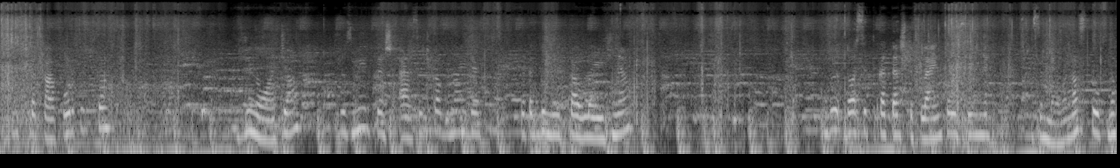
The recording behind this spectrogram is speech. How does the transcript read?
Ось така курточка. Жіноча. Розмір теж есочка. Вона йде, я так думаю, така лижня. Досить така теж тепленька, осіння зимова. Наступна.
